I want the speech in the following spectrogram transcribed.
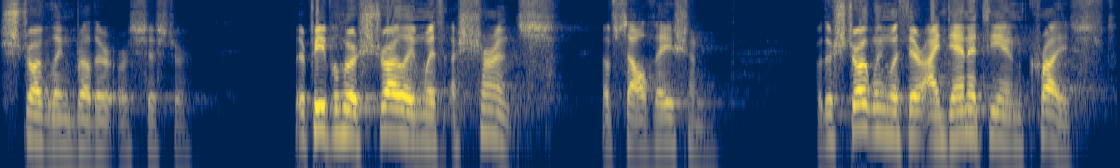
struggling brother or sister? There are people who are struggling with assurance of salvation, or they're struggling with their identity in Christ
